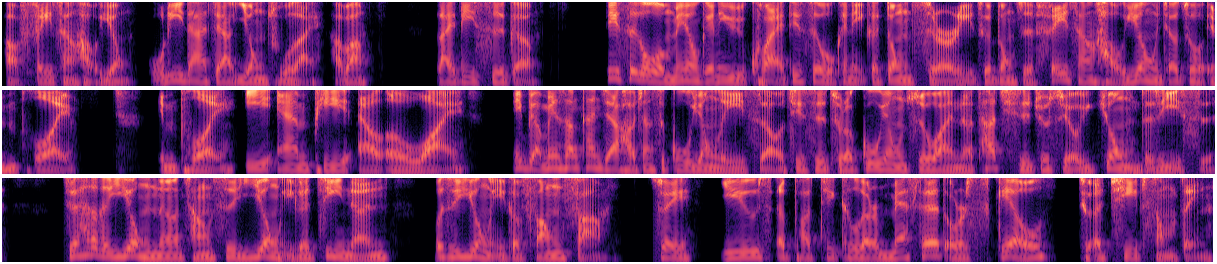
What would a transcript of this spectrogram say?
好，非常好用，鼓励大家用出来，好不好？来第四个，第四个我没有给你语快，第四个我给你一个动词而已，这个动词非常好用，叫做 employ，employ，e m p l o y。 你表面上看起来好像是雇佣的意思哦，其实除了雇佣之外呢，它其实就是有用的意思。其实它这个用呢，常是用一个技能，或是用一个方法，所以。use a particular method or skill to achieve something。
